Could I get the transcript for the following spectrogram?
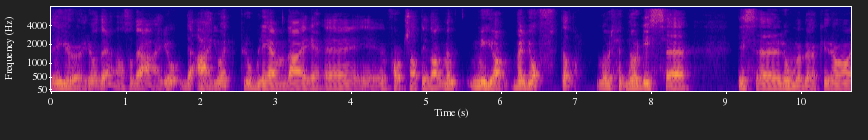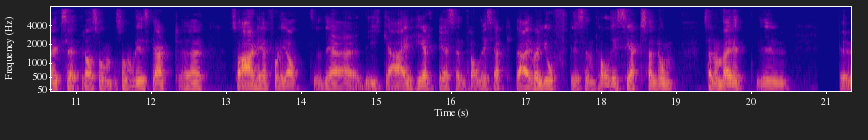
det gjør jo det. Altså, det, er jo, det er jo et problem der eh, fortsatt i dag. Men mye veldig ofte da, når, når disse, disse lommebøker og etc. som, som blir stjålet, eh, så er det fordi at det, det ikke er helt desentralisert. Det er veldig ofte sentralisert, selv om, selv om det er et eh,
